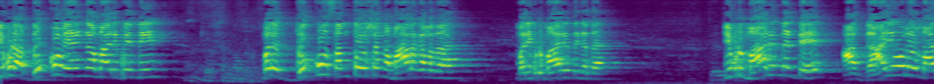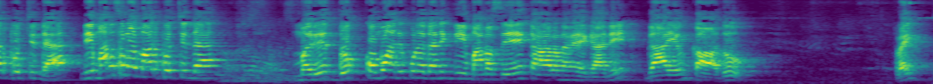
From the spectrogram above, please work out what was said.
ఇప్పుడు ఆ దుఃఖం ఏంగా మారిపోయింది? మరి దుఃఖం సంతోషంగా మారగలదా? మరి ఇప్పుడు మారింది కదా. ఇప్పుడు మారిందంటే ఆ గాయంలో మార్పు వచ్చిందా? నీ మనసులో మార్పు వచ్చిందా? మరే దుఃఖము అనుకునేదానికి నీ మనసే కారణమే గాని గాయం కాదు. రైట్?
